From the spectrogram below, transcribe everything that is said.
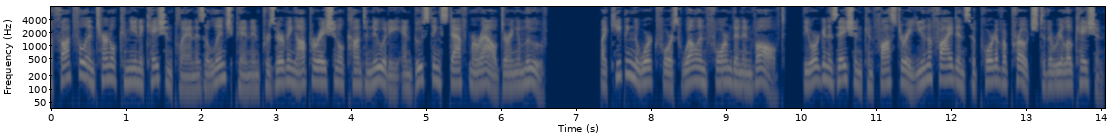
A thoughtful internal communication plan is a linchpin in preserving operational continuity and boosting staff morale during a move. By keeping the workforce well informed and involved, the organization can foster a unified and supportive approach to the relocation.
